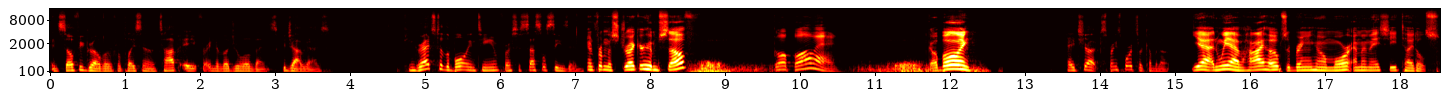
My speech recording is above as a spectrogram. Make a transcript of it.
and Sophie Grover for placing in the top eight for individual events. Good job, guys. Congrats to the bowling team for a successful season. And from the striker himself, Go bowling. go bowling. Hey, Chuck, spring sports are coming up. Yeah, and we have high hopes of bringing home more MMAC titles.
